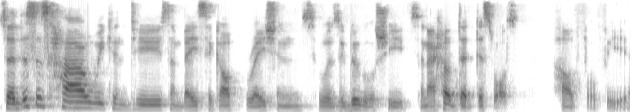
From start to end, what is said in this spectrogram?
So this is how we can do some basic operations with the Google Sheets, and I hope that this was helpful for you.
